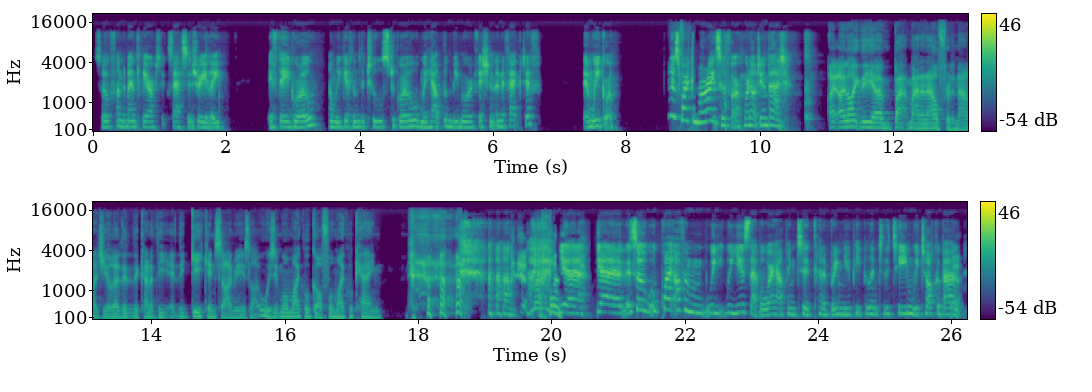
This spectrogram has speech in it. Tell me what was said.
So fundamentally, our success is really if they grow and we give them the tools to grow and we help them be more efficient and effective, then we grow. It's working all right so far. We're not doing bad. I, I like the um, Batman and Alfred analogy, although the, the, kind of the the geek inside me is like, oh, is it more Michael Gough or Michael Caine? yeah, yeah. So quite often we we use that when we're helping to kind of bring new people into the team. We talk about yeah.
